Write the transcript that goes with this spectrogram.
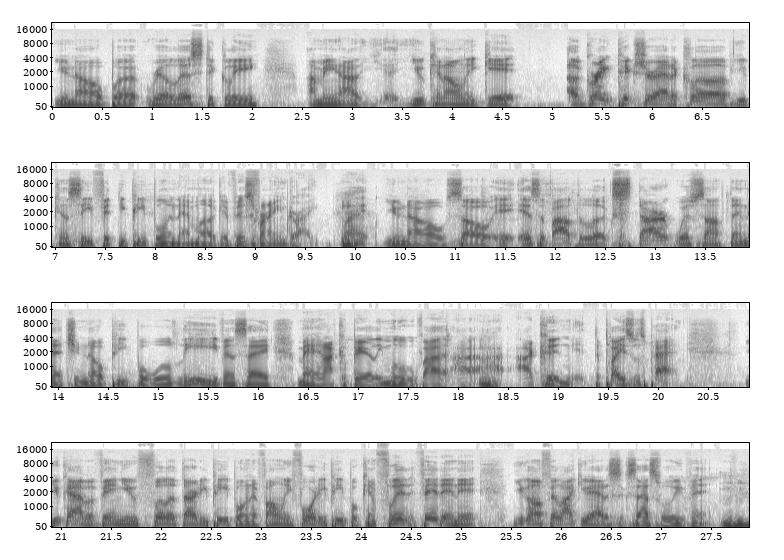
you know but realistically i mean I, you can only get a great picture at a club you can see 50 people in that mug if it's framed right. Hmm. Right. you know so it, it's about the look. Start with something that you know people will leave and say man i could barely move. I i, hmm. I, I couldn't. The place was packed you could have a venue full of 30 people and if only 40 people can fit, fit in it you're gonna feel like you had a successful event. Mm-hmm.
